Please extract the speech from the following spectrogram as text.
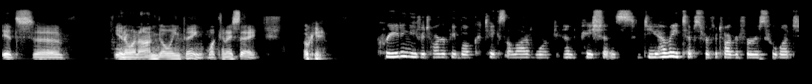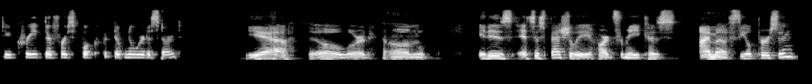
it's, uh, you know, an ongoing thing. What can I say? Okay. Creating a photography book takes a lot of work and patience. Do you have any tips for photographers who want to create their first book but don't know where to start? Yeah. Oh Lord. Um it is it's especially hard for me because I'm a field person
